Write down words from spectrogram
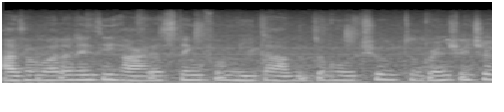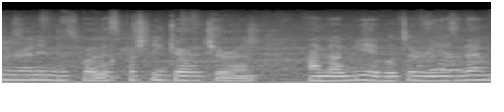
as a mother, it is the hardest thing for me to have to go through to bring three children in this world, especially girl children, and not be able to raise them.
